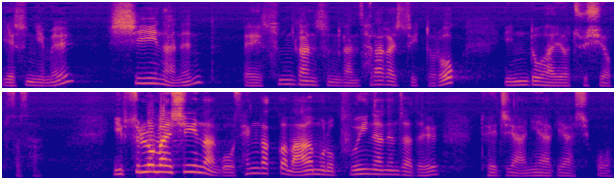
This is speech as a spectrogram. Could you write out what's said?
예수님을 시인하는 매 순간순간 살아갈 수 있도록 인도하여 주시옵소서. 입술로만 시인하고 생각과 마음으로 부인하는 자들 되지 아니하게 하시고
